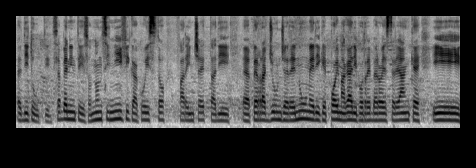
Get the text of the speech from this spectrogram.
eh, di tutti. Sia ben inteso, non significa questo fare incetta di, eh, per raggiungere numeri che poi magari potrebbero essere anche i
